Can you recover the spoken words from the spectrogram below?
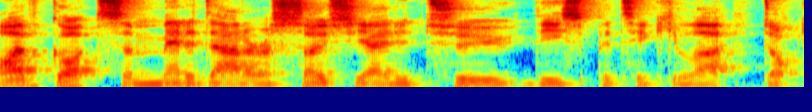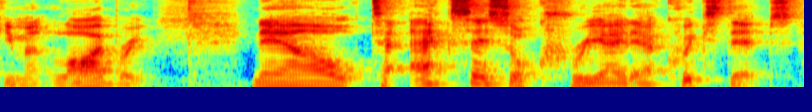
I've got some metadata associated to this particular document library. Now, to access or create our quick steps,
